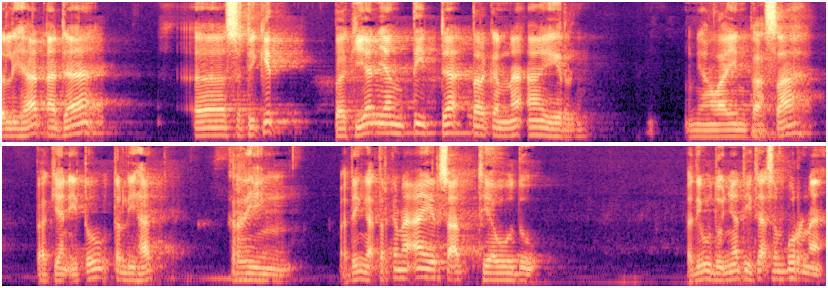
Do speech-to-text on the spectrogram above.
terlihat ada uh, sedikit bagian yang tidak terkena air. Yang lain basah, bagian itu terlihat kering. Berarti nggak terkena air saat dia wudhu. Berarti wudhunya tidak sempurna.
